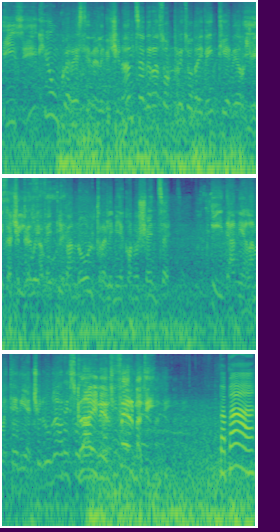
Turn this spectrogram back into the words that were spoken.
Easy? Chiunque resti nelle vicinanze verrà sorpreso dai venti energetici, i cui favore. effetti vanno oltre le mie conoscenze. I danni alla materia cellulare sono... Kleiner, fermati! Papà?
